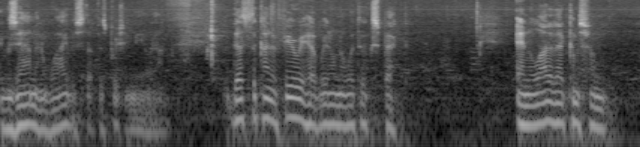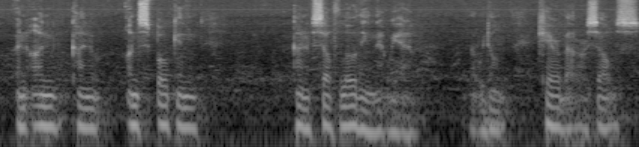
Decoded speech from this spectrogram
examine why this stuff is pushing me around. That's the kind of fear we have. We don't know what to expect. And a lot of that comes from an un, kind of unspoken kind of self-loathing that we have, that we don't care about ourselves.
